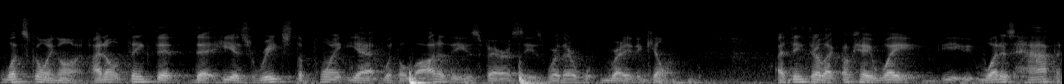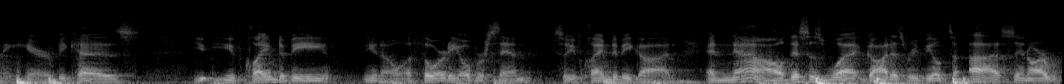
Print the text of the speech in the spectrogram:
what's going on. I don't think that, that he has reached the point yet with a lot of these Pharisees where they're ready to kill him. I think they're like, okay, wait, what is happening here? Because you, you've claimed to be, you know, authority over sin, so you've claimed to be God, and now this is what God has revealed to us in our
